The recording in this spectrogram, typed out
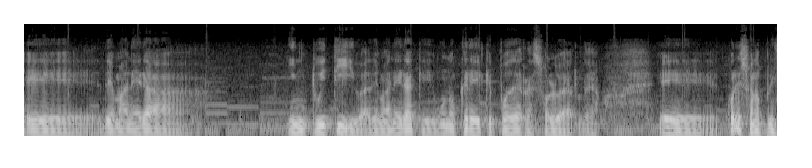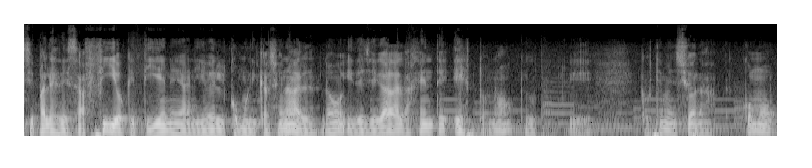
eh, de manera intuitiva, de manera que uno cree que puede resolverle. Eh, ¿Cuáles son los principales desafíos que tiene a nivel comunicacional y de llegada a la gente esto ¿no? que usted menciona? ¿Cómo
